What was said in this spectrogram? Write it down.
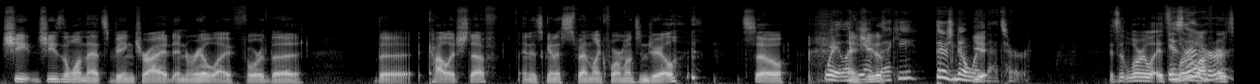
she she's the one that's being tried in real life for the the college stuff and is going to spend like four months in jail. so Wait, like Aunt Becky? There's no way Yeah. that's her. Is it Lori? It's Is Lori that Loughlin. her?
